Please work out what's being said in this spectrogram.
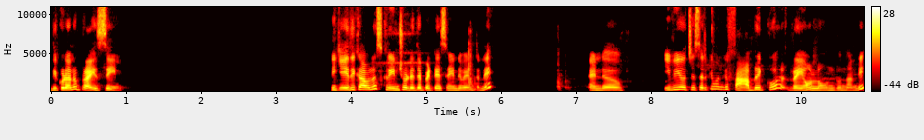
ఇది కూడాను ప్రైస్ సేమ్. మీకు ఏది కావాలో స్క్రీన్ షాట్ అయితే పెట్టేసేయండి వెంటనే. అండ్ ఇవి వచ్చేసరికి మనకి ఫ్యాబ్రిక్ రేయాన్లో ఉంటుందండి.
